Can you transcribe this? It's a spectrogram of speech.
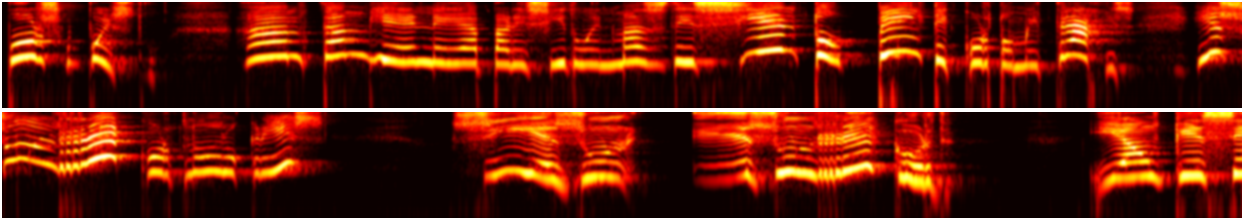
Por supuesto, am, también he aparecido en más de 120 cortometrajes. Es un récord, ¿no lo crees? Sí, es un... es un récord. Y aunque sé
